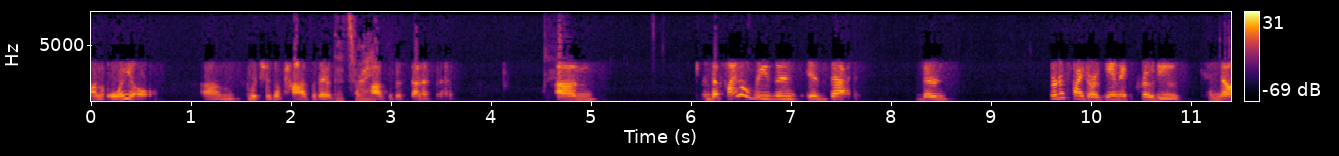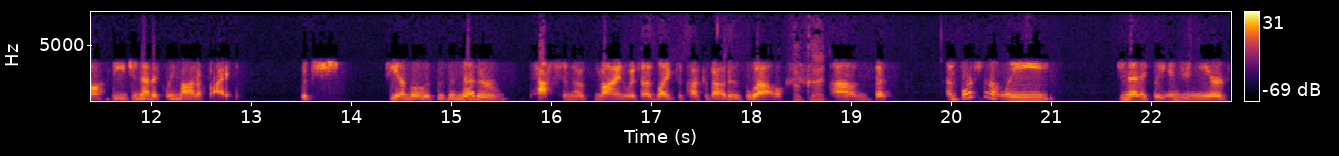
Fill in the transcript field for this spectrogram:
on oil, um, which is a positive That's a positive benefit. Um, the final reason is that there's certified organic produce cannot be genetically modified, which GMOs is another passion of mine, which I'd like to talk about as well. Oh, good. Um, but unfortunately, genetically engineered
